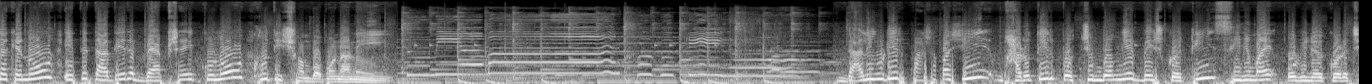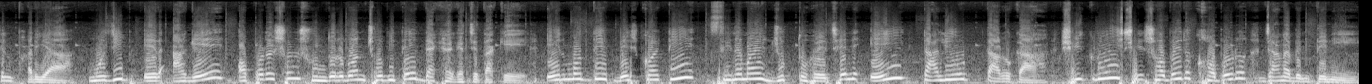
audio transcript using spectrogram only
না কেন এতে তাদের ব্যবসায়িক কোনো ক্ষতির সম্ভাবনা নেই। ডালিউডের পাশাপাশি ভারতের পশ্চিমবঙ্গে বেশ কয়েকটি সিনেমায় অভিনয় করেছেন ফারিয়া। মুজিব এর আগে অপারেশন সুন্দরবন ছবিতে দেখা গেছে তাকে। এর মধ্যে বেশ কয়েকটি সিনেমায় যুক্ত হয়েছেন এই টালিউড তারকা। শীঘ্রই সেসবের খবর জানাবেন তিনি।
